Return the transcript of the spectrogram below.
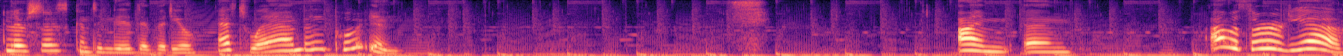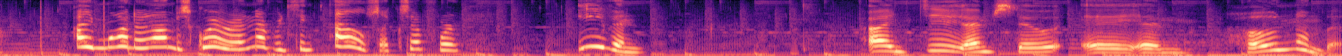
And let's just continue the video. That's why I'm important. I'm um I'm a third, yeah. I'm one and I'm a square and everything else except for even. I'm two, I'm still a um, whole number.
